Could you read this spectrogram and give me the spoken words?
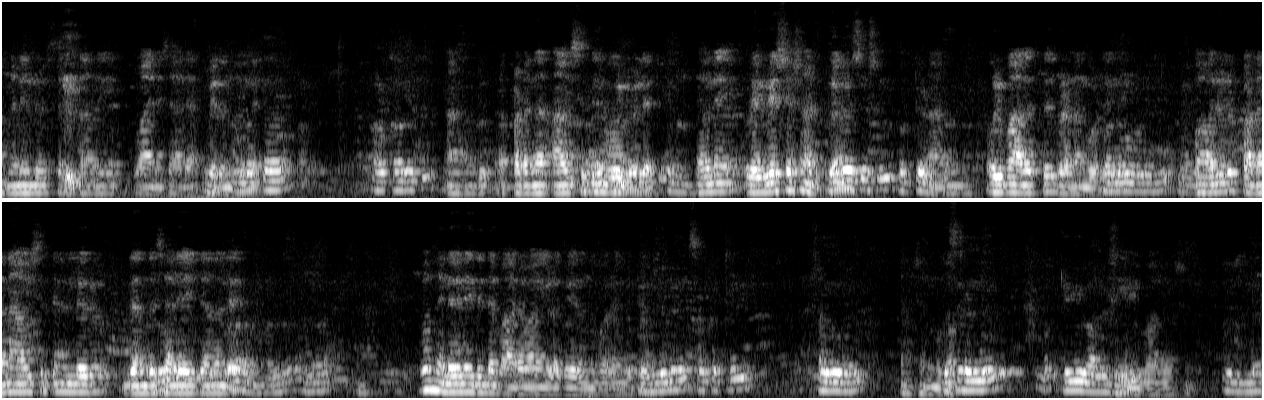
അങ്ങനെയുള്ള ഒരു സ്ഥലത്താണ് ഈ വായനശാല വരുന്നത് ആൾക്കാർക്ക് പഠന ആവശ്യത്തിന് പോലും അല്ലേ? അതുപോലെ റെയിൽവേ സ്റ്റേഷൻ അടുത്താണ് ഒരു ഭാഗത്ത് വ്രണം കോളേജ്. അപ്പൊ അവരൊരു പഠന ആവശ്യത്തിനുള്ള ഒരു ഗ്രന്ഥശാലയായിട്ടാണല്ലേ? ഇപ്പൊ നിലവിലെ ഇതിന്റെ ഭാരവാഹികളുടെ പേരൊന്ന് പറയാൻ പറ്റും secretary president T V Balakrishnan T V Balakrishnan പിന്നെ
